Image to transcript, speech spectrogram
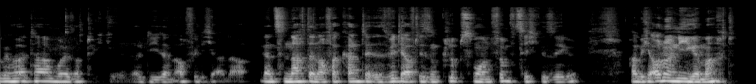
gehört haben, wo er sagt, ich, die dann auch wirklich die ganze Nacht dann auch verkannte. Es wird ja auf diesen Club Swan 50 gesegelt. Habe ich auch noch nie gemacht.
